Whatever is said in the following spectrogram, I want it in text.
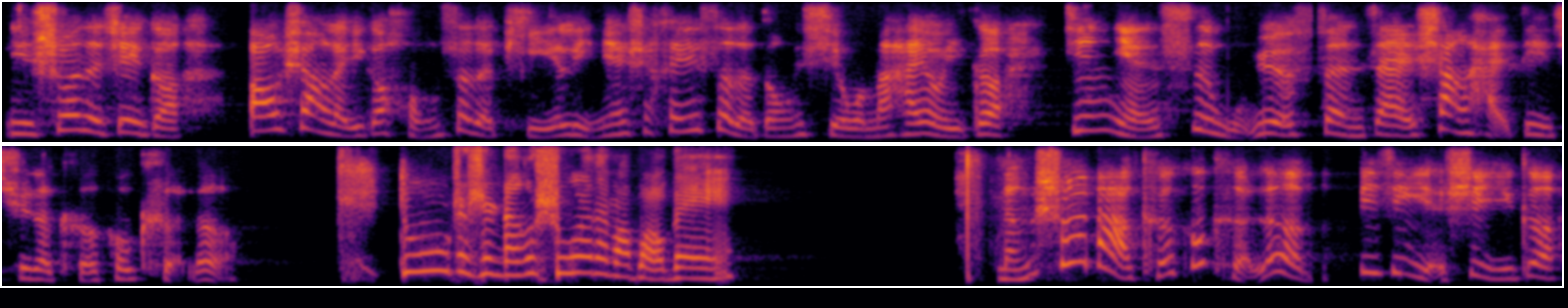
你说的这个。包上了一个红色的皮，里面是黑色的东西。我们还有一个今年四五月份在上海地区的可口可乐，嘟，这是能说的吗，宝贝？能说吧，可口可乐毕竟也是一个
